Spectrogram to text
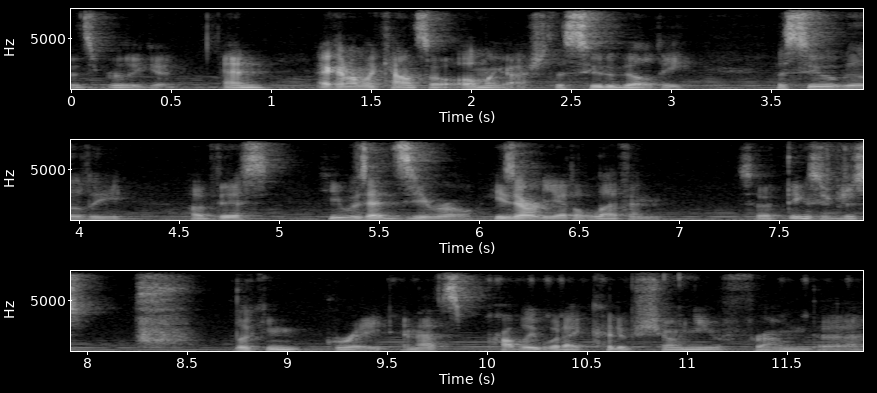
it's really good. And Economic Council, oh my gosh, the suitability. The suitability of this, he was at zero, he's already at 11. So things are just looking great. And that's probably what I could have shown you from the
